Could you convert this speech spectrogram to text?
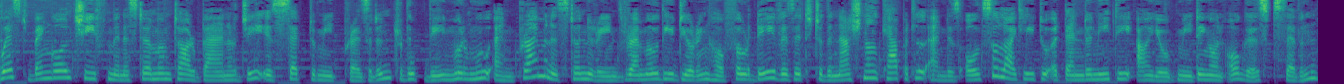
West Bengal Chief Minister Mamta Banerjee is set to meet President Draupadi Murmu and Prime Minister Narendra Modi during her four-day visit to the national capital and is also likely to attend a Niti Aayog meeting on August 7,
